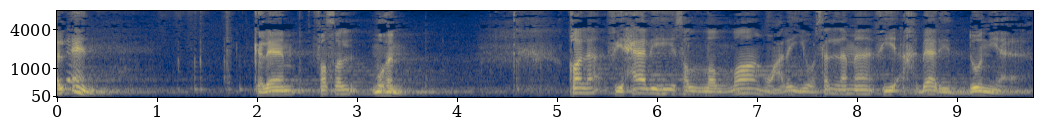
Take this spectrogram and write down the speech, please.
الآن كلام فصل مهم. قال في حاله صلى الله عليه وسلم في أخبار الدنيا.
